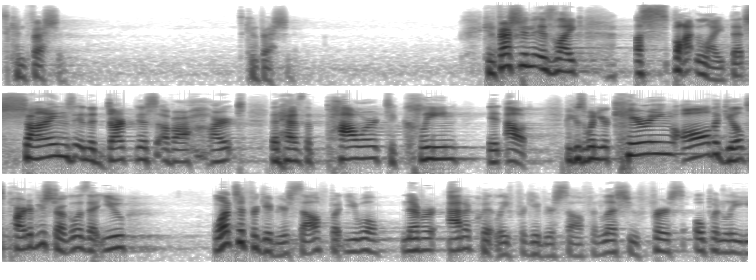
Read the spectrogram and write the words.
it's confession. It's confession. Confession is like a spotlight that shines in the darkness of our heart that has the power to clean it out. Because when you're carrying all the guilt, part of your struggle is that you want to forgive yourself, but you will never adequately forgive yourself unless you first openly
